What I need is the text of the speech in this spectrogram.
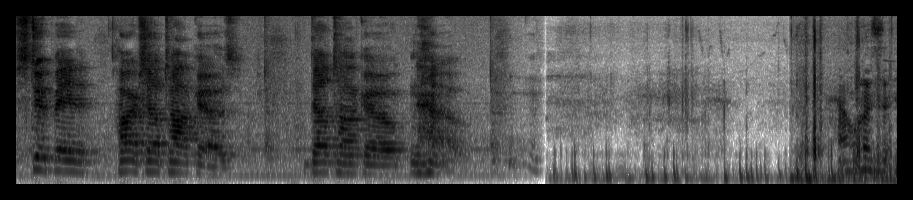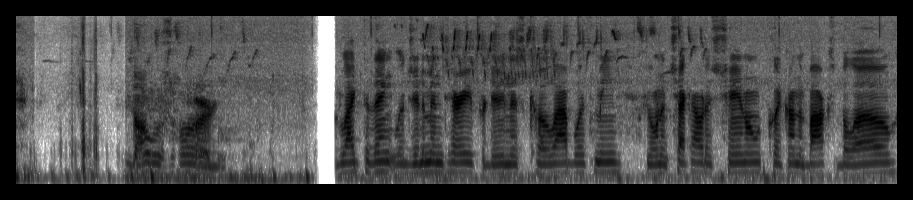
Stupid hard shell tacos. Del Taco, no. How was it? That was hard. I'd like to thank Legitimentary for doing this collab with me. If you want to check out his channel, click on the box below.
